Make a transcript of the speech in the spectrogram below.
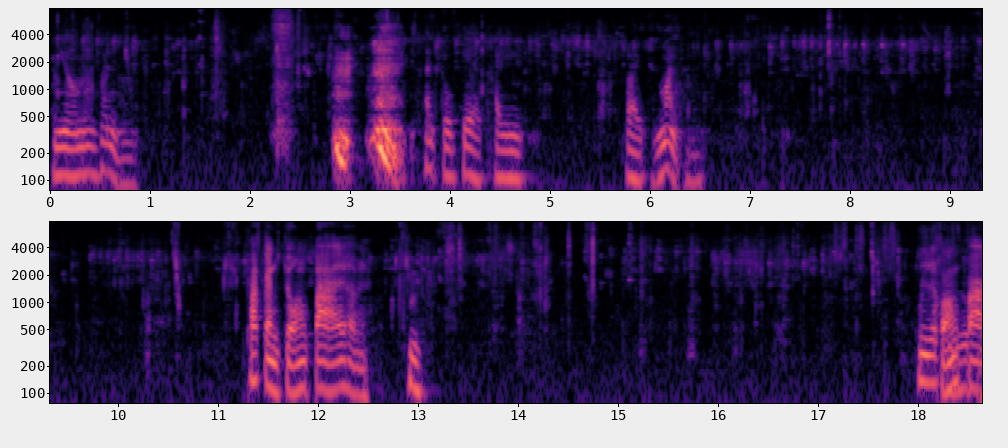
เหนียวมันพันหน่อยท่านตัวแก่ใครใส่มันำพักกันจองปลาเลยครับเนี่ยมื อของปลา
